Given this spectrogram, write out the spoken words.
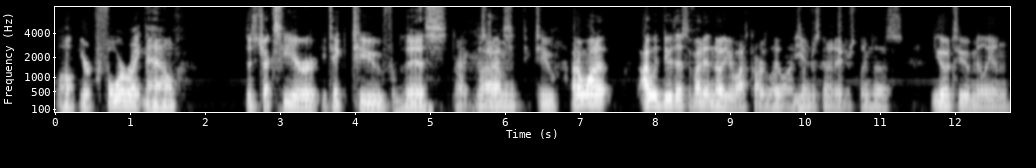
Well, you're at four right now. This checks here. You take two from this. All right, This checks. um, Take two. I don't want to. I would do this if I didn't know your last card was Leyline. So Yeah. I'm just going to nature's claim this. You go to a million.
